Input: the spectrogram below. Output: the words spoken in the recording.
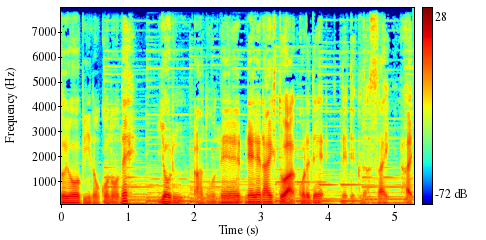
土曜日のこのね、夜、あの、ね、寝れない人はこれで寝てください。はい。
